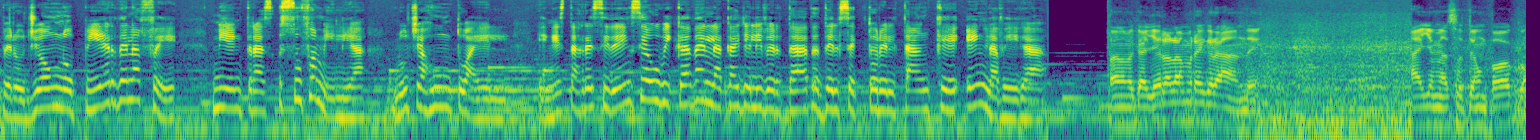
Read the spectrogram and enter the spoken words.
pero John no pierde la fe mientras su familia lucha junto a él en esta residencia ubicada en la calle Libertad del sector El Tanque en La Vega. Cuando me cayó el alambre grande, ahí yo me asusté un poco.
